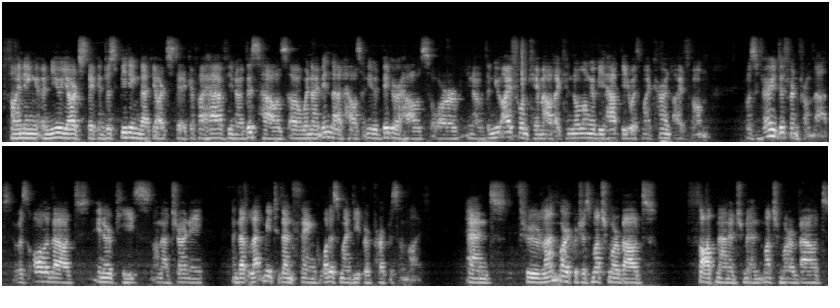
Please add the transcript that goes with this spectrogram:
finding a new yardstick and just beating that yardstick. If I have, you know, this house, oh, when I'm in that house, I need a bigger house, or you know, the new iPhone came out, I can no longer be happy with my current iPhone. It was very different from that. It was all about inner peace on that journey, and that led me to then think, what is my deeper purpose in life? And through Landmark, which is much more about thought management, much more about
